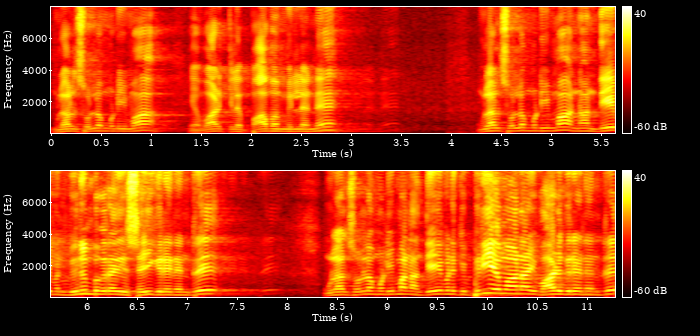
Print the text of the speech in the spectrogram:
உங்களால் சொல்ல முடியுமா? என் வாழ்க்கையில் பாவம் இல்லைன்னு? உங்களால் சொல்ல முடியுமா? நான் தேவன் விரும்புகிறதை செய்கிறேன் என்று? உங்களால் சொல்ல முடியுமா? நான் தேவனுக்கு பிரியமானாய் வாழுகிறேன் என்று?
